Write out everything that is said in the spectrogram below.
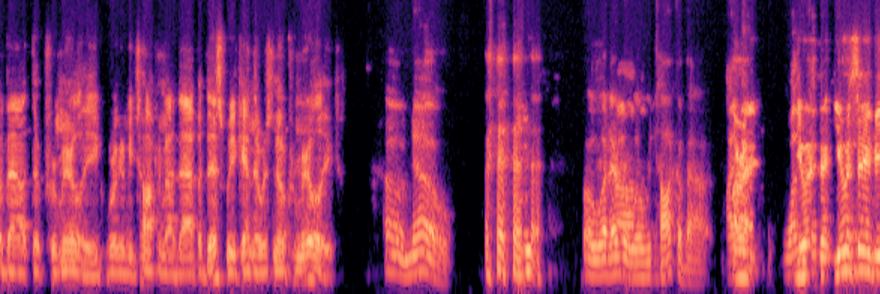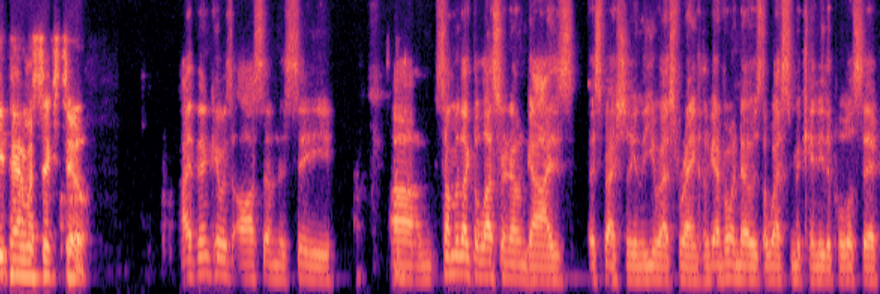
about the Premier League. We're going to be talking about that. But this weekend there was no Premier League. Oh no. Well, whatever Uh, will we talk about? I All think USA, thing- USA beat Panama six two. I think it was awesome to see um, some of like the lesser known guys, especially in the U.S. rank. Like everyone knows the Weston McKennie, the Pulisic,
